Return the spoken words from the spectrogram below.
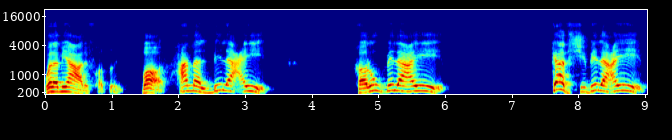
ولم يعرف خطية بار حمل بلا عيب. خروف بلا عيب. كبش بلا عيب.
